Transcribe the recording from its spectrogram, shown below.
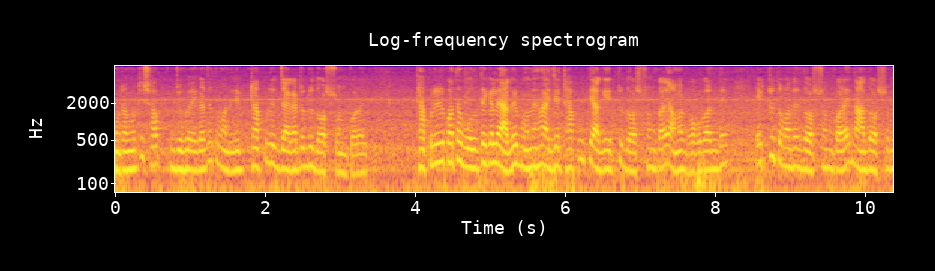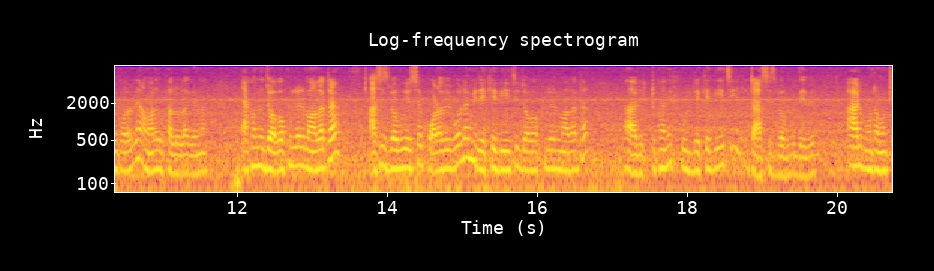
মোটামুটি সব পুজো হয়ে গেছে, তোমাদের ঠাকুরের জায়গাটা একটু দর্শন করাই। ঠাকুরের কথা বলতে গেলে আগে মনে হয় যে ঠাকুরকে আগে একটু দর্শন করাই, আমার ভগবানদের একটু তোমাদের দর্শন করাই, না দর্শন করালে আমারও ভালো লাগে না। এখনও জবা ফুলের মালাটা আশিসবাবু এসে পড়াবে বলে আমি রেখে দিয়েছি জবা ফুলের মালাটা। আর একটুখানি ফুল রেখে দিয়েছি, এটা আশিসবাবু দেবে। আর মোটামুটি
